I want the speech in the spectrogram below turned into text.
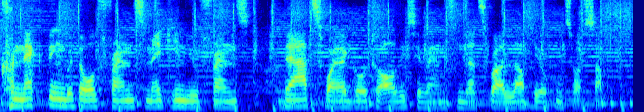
connecting with old friends, making new friends. That's why I go to all these events and that's why I love the Open Source Summit.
